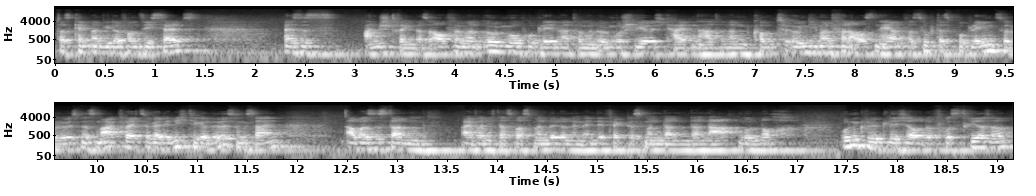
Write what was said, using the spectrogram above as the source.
das kennt man wieder von sich selbst es ist anstrengend. Also auch wenn man irgendwo Probleme hat, wenn man irgendwo Schwierigkeiten hat und dann kommt irgendjemand von außen her und versucht das Problem zu lösen. Es mag vielleicht sogar die richtige Lösung sein, aber es ist dann einfach nicht das, was man will und im Endeffekt ist man dann danach nur noch unglücklicher oder frustrierter.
